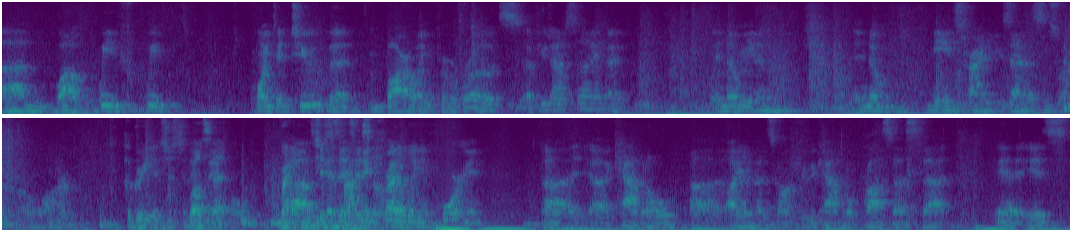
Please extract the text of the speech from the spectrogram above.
um, while we've, we've pointed to the borrowing for roads a few times tonight, I, in no mean, in no means trying to use that as some sort of alarm. Agreed. It's just an well said. Right. Uh, it's because it's an incredibly important uh, uh, capital uh, item that has gone through the capital process that uh, is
